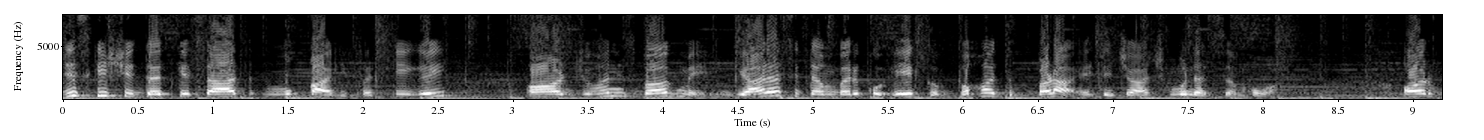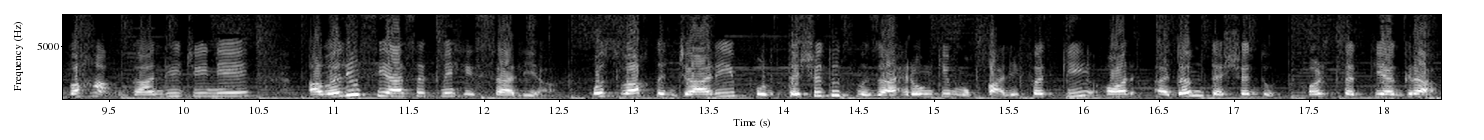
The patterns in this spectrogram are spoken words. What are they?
जिसकी शिद्दत के साथ मुखालिफत की गई। और जोहन्सबर्ग में 11 सितंबर को एक बहुत बड़ा एहतजाज मुनज़म हुआ। और वहाँ गांधी जी ने अमली सियासत में हिस्सा लिया। उस वक्त जारी पुरतशद मुजाहरों की मुखालिफत की और अदम तशद और सत्याग्रह,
